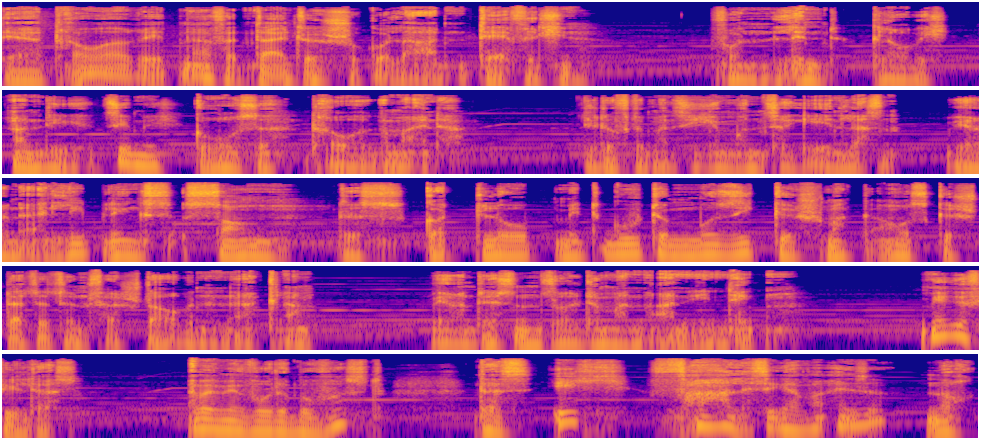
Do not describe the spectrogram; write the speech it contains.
Der Trauerredner verteilte Schokoladentäfelchen. Von Lind, glaube ich, an die ziemlich große Trauergemeinde. Die durfte man sich im Mund zergehen lassen, während ein Lieblingssong des Gottlob mit gutem Musikgeschmack ausgestatteten Verstorbenen erklang. Währenddessen sollte man an ihn denken. Mir gefiel das. Aber mir wurde bewusst, dass ich fahrlässigerweise noch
